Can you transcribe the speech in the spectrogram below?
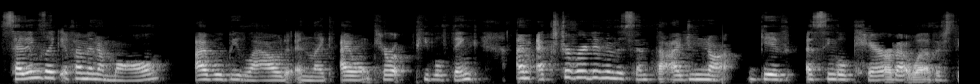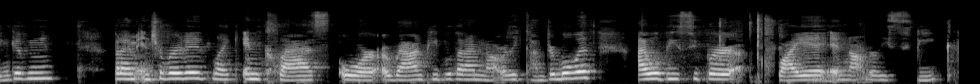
settings like if I'm in a mall I will be loud and like I won't care what people think. I'm extroverted in the sense that I do not give a single care about what others think of me. But I'm introverted like in class or around people that I'm not really comfortable with. I will be super quiet and not really speak.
